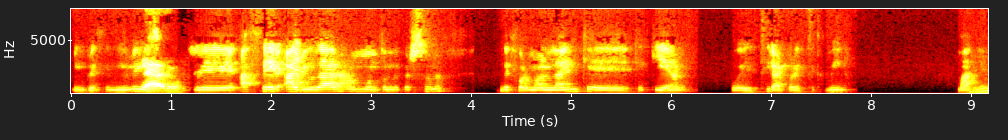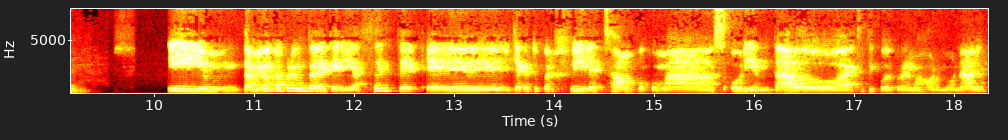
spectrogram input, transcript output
imprescindible. Claro. Y hacer ayudar a un montón de personas de forma online que, quieran pues, tirar por este camino. Vale. Mm. Y también otra pregunta que quería hacerte, eh, ya que tu perfil está un poco más orientado a este tipo de problemas hormonales,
